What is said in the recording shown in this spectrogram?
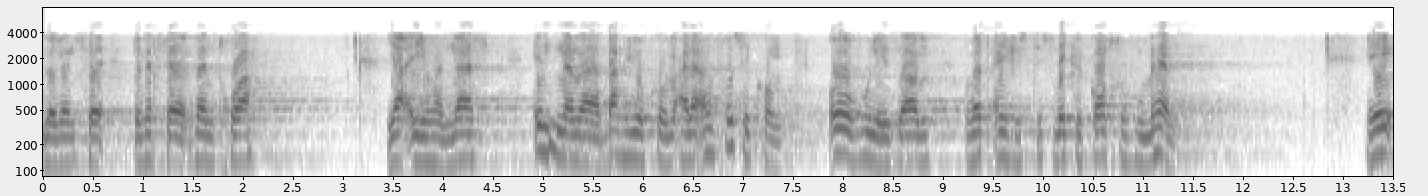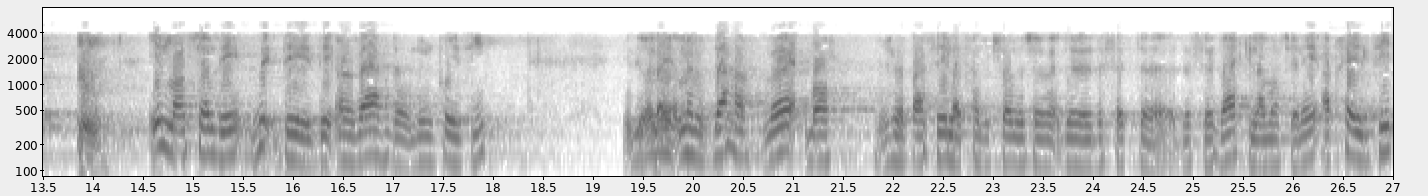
le, 27, le verset 23, Ya ayyuhan nas, innama baryukum ala anfusikum, ô vous les hommes, votre injustice n'est que contre vous-même. Et il mentionne un vers d'une poésie, il dit, mais bon, je vais passer la traduction de ce, de, ce vers qu'il a mentionné. Après, il dit,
